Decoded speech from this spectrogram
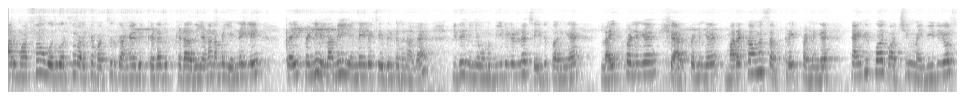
ஆறு மாதம் ஒரு வருஷம் வரைக்கும் வச்சுருக்காங்க. இது கெடாது கெடாது. ஏன்னா நம்ம எண்ணெயிலே ட்ரை பண்ணி எல்லாமே எண்ணெயில் செய்திருக்கிறதுனால இதை நீங்கள் உங்கள் வீடுகளில் செய்து பாருங்கள் லைக் பண்ணுங்கள் ஷேர் பண்ணுங்கள் மறக்காமல் சப்ஸ்கிரைப் பண்ணுங்கள் தேங்க்யூ ஃபார் வாட்சிங் மை வீடியோஸ்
